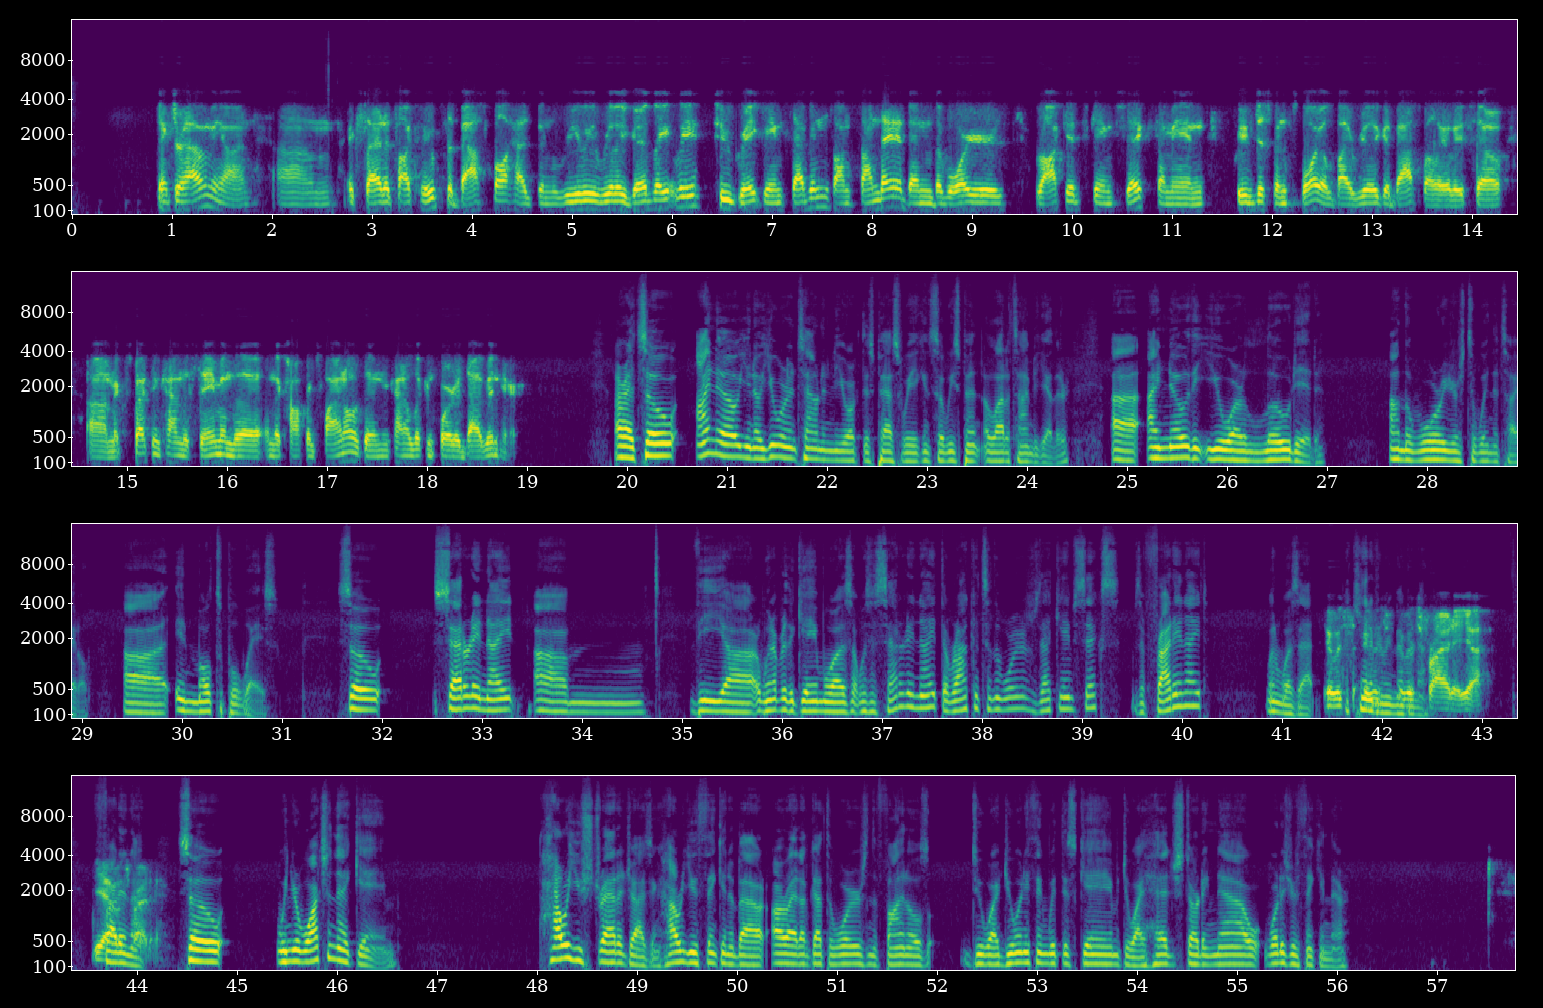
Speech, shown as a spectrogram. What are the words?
Thanks for having me on. Um, excited to talk hoops. The basketball has been really, really good lately. Two great game sevens on Sunday, then the Warriors Rockets game six. I mean, we've just been spoiled by really good basketball lately. So um, expecting kind of the same in the in the conference finals, and kind of looking forward to dive in here. All right, so I know you know you were in town in New York this past week, and so we spent a lot of time together. Uh, I know that you are loaded on the Warriors to win the title uh, in multiple ways. So Saturday night, um, the uh, whenever the game was, was it Saturday night? The Rockets and the Warriors was that game six? Was it Friday night? When was that? It was. I can't even was, remember. It was now. Friday. Yeah. Yeah. Friday night. Friday. So when you're watching that game, how are you strategizing? How are you thinking about? All right, I've got the Warriors in the finals. Do I do anything with this game? Do I hedge starting now? What is your thinking there?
